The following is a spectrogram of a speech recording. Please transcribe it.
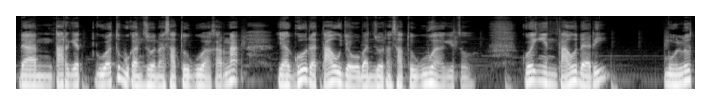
dan target gue tuh bukan zona satu gue karena ya gue udah tahu jawaban zona satu gue gitu gue ingin tahu dari mulut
